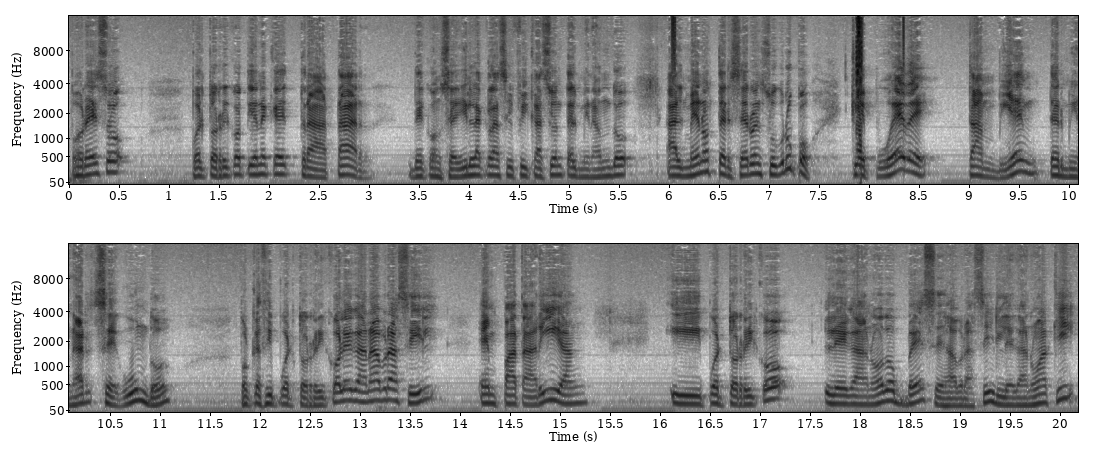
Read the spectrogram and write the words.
Por eso Puerto Rico tiene que tratar de conseguir la clasificación terminando al menos tercero en su grupo, que puede también terminar segundo, porque si Puerto Rico le gana a Brasil, empatarían y Puerto Rico le ganó dos veces a Brasil, le ganó aquí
